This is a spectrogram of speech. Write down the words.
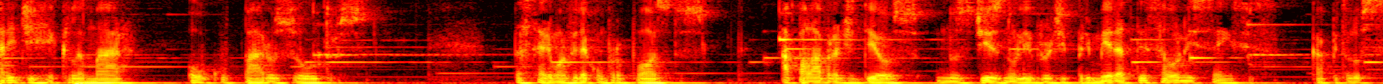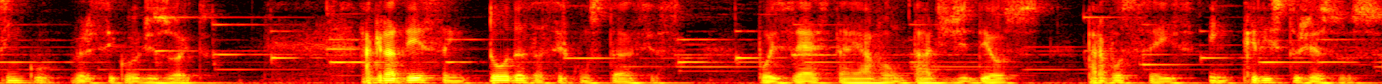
Pare de reclamar ou culpar os outros. Da série Uma Vida com Propósitos, a palavra de Deus nos diz no livro de 1 Tessalonicenses, capítulo 5, versículo 18. Agradeça em todas as circunstâncias, pois esta é a vontade de Deus para vocês em Cristo Jesus.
